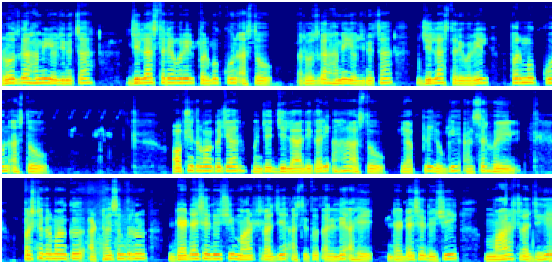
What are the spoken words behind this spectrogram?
रोजगार हमी योजनेचा जिल्हास्तरीयवरील प्रमुख कोण असतो? रोजगार हमी योजनेचा जिल्हास्तरीयवरील प्रमुख कोण असतो? ऑप्शन क्रमांक चार म्हणजे जिल्हा अधिकारी हा असतो. हे आपले योग्य आन्सर होईल. प्रश्न क्रमांक अठ्ठावीस मित्रांनो डॅडॅशच्या दिवशी महाराष्ट्र राज्य अस्तित्वात आलेले आहे. डॅडॅशच्या दिवशी महाराष्ट्र राज्य हे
